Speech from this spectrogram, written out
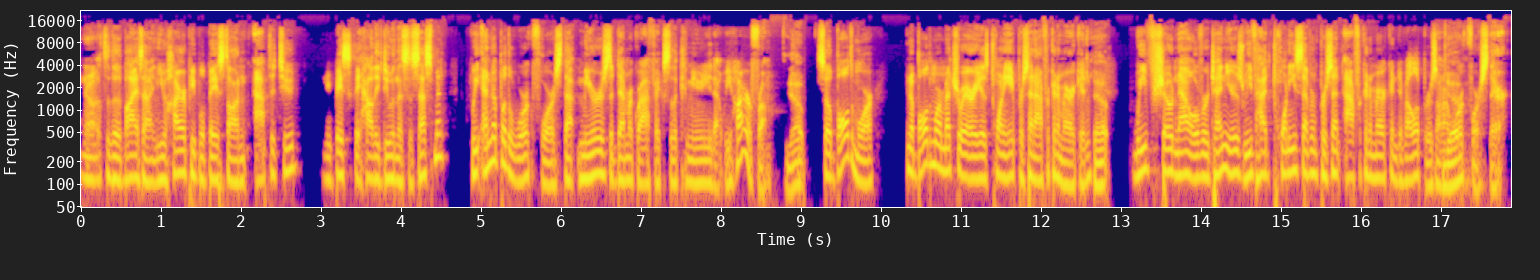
you know, to the bias out and you hire people based on aptitude, you basically how they do in this assessment, we end up with a workforce that mirrors the demographics of the community that we hire from. Yep. So Baltimore, you know, Baltimore metro area is 28% African American. Yep. we've shown now over 10 years, we've had 27% African American developers on our Yeah. workforce there.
